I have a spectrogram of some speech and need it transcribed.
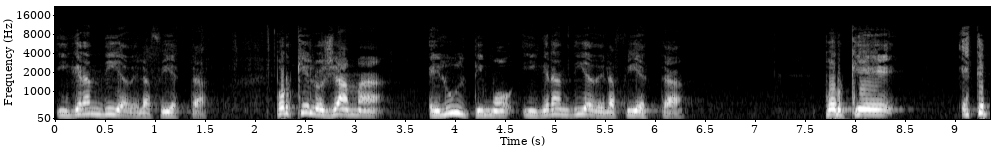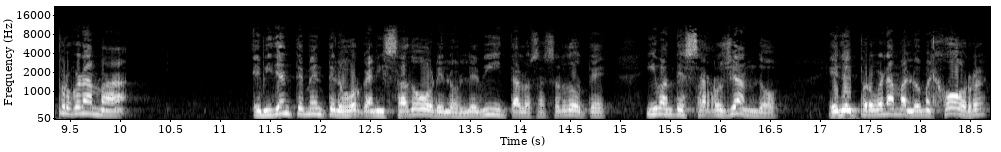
y gran día de la fiesta. ¿Por qué lo llama el último y gran día de la fiesta? Porque este programa, evidentemente los organizadores, los levitas, los sacerdotes, iban desarrollando en el programa lo mejor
